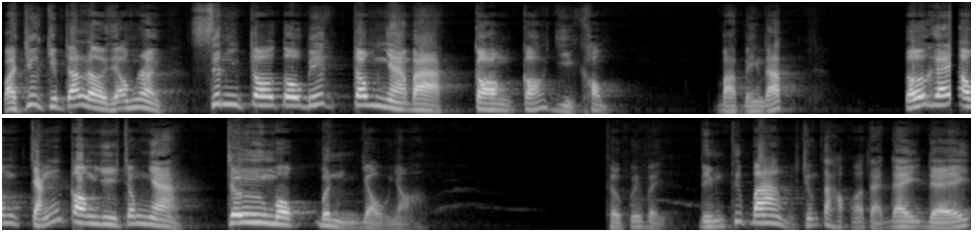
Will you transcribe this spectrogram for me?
Bà chưa kịp trả lời thì ông rằng, xin cho tôi biết trong nhà bà còn có gì không? Bà bèn đáp, tớ gái ông chẳng còn gì trong nhà trừ một bình dầu nhỏ. Thưa quý vị, điểm thứ ba mà chúng ta học ở tại đây để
